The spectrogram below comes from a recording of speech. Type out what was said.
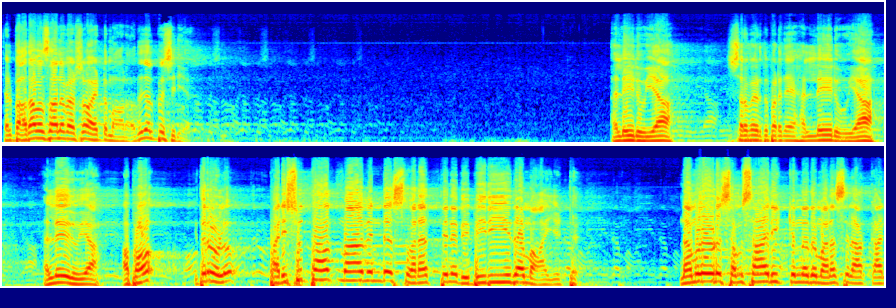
ചിലപ്പോൾ അത് അവസാന വിഷമായിട്ട് മാറും. അത് ചിലപ്പോൾ ശരിയാ. അല്ലേ ലൂയാ ശ്രമത്ത് പറഞ്ഞേ ഹല്ലേ ലൂയാ അല്ലേ ലൂയാ അപ്പോ ഇത്രേ ഉള്ളൂ. പരിശുദ്ധാത്മാവിന്റെ സ്വരത്തിന് വിപരീതമായിട്ട്. നമ്മളോട് സംസാരിക്കുന്നത് മനസ്സിലാക്കാൻ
